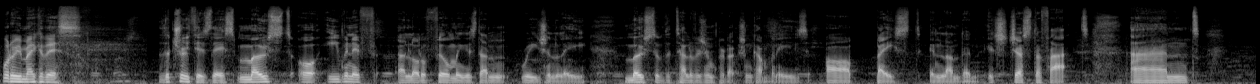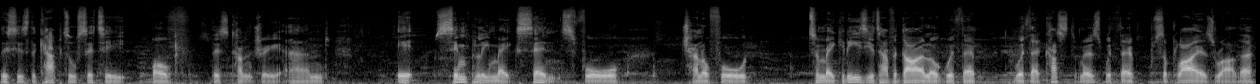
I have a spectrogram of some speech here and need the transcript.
What do we make of this? The truth is this most or even if a lot of filming is done regionally most of the television production companies are based in london. It's just a fact. And this is the capital city of this country and it simply makes sense for channel 4 to make it easier to have a dialogue with their with their customers with their suppliers rather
